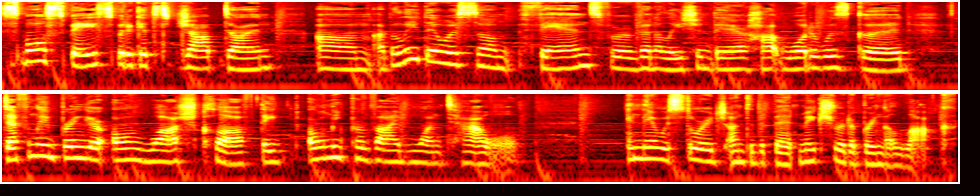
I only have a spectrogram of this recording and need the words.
small space, but it gets the job done. Um, I believe there were some fans for ventilation there. Hot water was good. Definitely bring your own washcloth. They only provide one towel. And there was storage under the bed. Make sure to bring a lock.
